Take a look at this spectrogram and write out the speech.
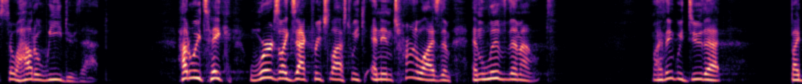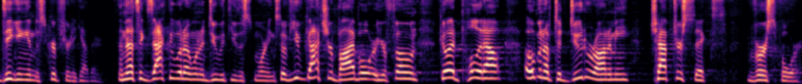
So, how do we do that? How do we take words like Zach preached last week and internalize them and live them out? Well, I think we do that by digging into Scripture together. And that's exactly what I want to do with you this morning. So if you've got your Bible or your phone, go ahead, pull it out, open up to Deuteronomy chapter 6, verse 4.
